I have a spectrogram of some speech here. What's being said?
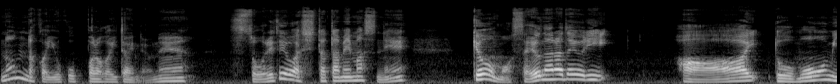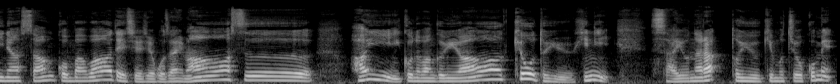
なんだか横っ腹が痛いんだよね。それではしたためますね。今日もさよならだより。はーい。どうも、皆さん、こんばんは。デジェジでございます。はい。この番組は、今日という日に、さよならという気持ちを込め、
